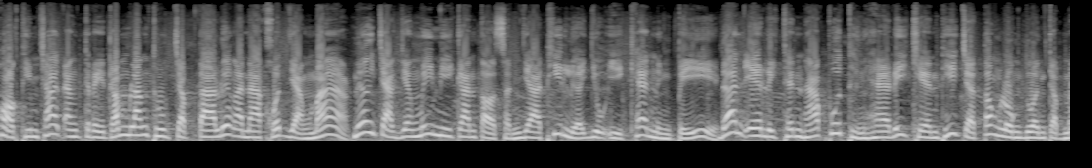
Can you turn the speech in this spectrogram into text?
หอกทีมชาติอังกฤษกำลังถูกจับตาเรื่องอนาคตอย่างมาก เนื่องจากยังไม่มีการต่อสัญญาที่เหลืออยู่อีกแค่หนึ่งปี ด้านเอริกเทนฮากพูดถึงแฮร์รี่เคนที่จะต้องลงดวลกับแม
